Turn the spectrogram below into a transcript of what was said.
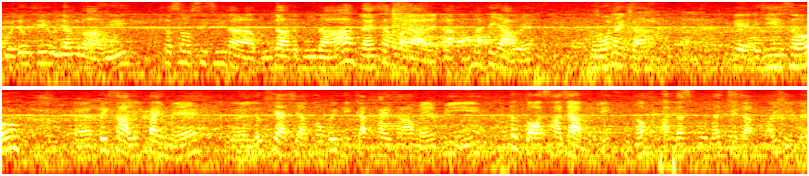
ကိုကျုပ်သေးကိုရောက်လာပြီ ဆော့ဆော့စီစီလာတာဘူတာတဘူတာလမ်းဆောင်လာရတယ်အဲ့အမှတ်တရပဲမောလိုက်တာကဲအရင်ဆုံးအဲပိတ်စလေးပိုက်မယ်လုတ်ရှာရှာကွန်ပိတ်တွေကတ်ထိုင်ထားမယ်ပြီးရင်တုတ်သွားစားကြမယ်လေနော်အဲ့ဒါစပိုလိုက်ကြကြအဲ့ဒီပဲ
